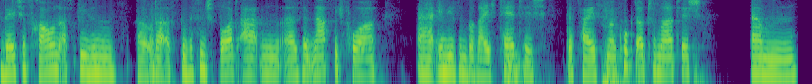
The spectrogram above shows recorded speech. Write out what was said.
welche Frauen aus diesem äh, oder aus gewissen Sportarten äh, sind nach wie vor äh, in diesem Bereich tätig. Das heißt, man guckt automatisch, ähm,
